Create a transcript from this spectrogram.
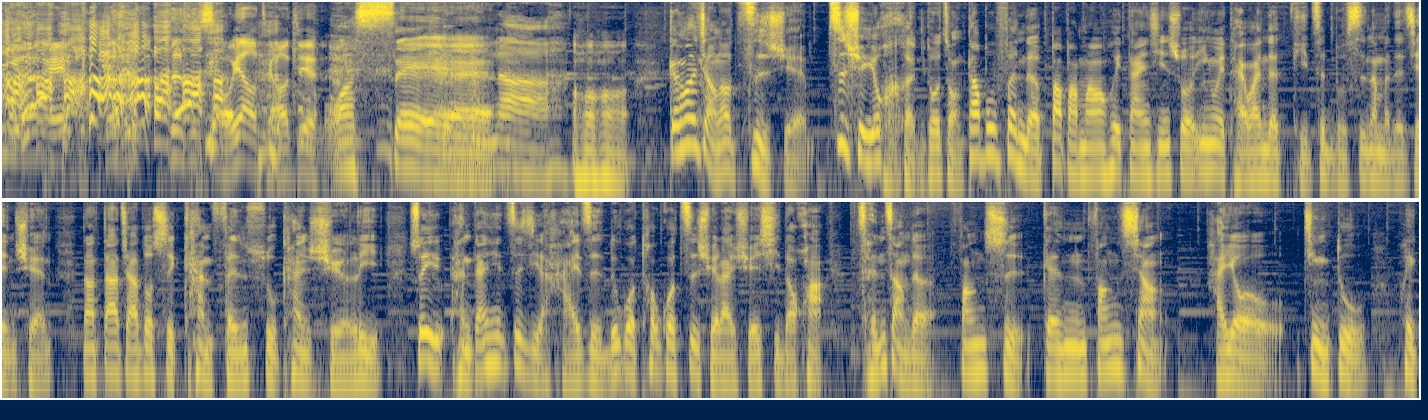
DNA 好，这是首要条件。哇塞，那哦，刚刚讲到自学，自学有很多种，大部分的爸爸妈妈会担心说，因为台湾的体制不是那么的健全，那大家都是看分数、看学历，所以很担心自己的孩子如果透过自学来学习的话，成长的方式跟方向还有进度会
